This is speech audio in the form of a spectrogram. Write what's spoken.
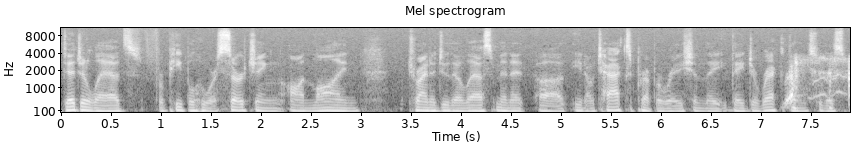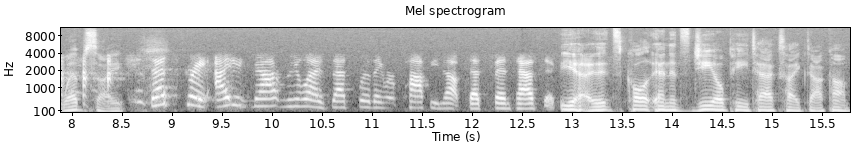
digital ads for people who are searching online trying to do their last minute, uh, you know, tax preparation, they they direct them to this website. That's great. I did not realize that's where they were popping up. That's fantastic. Yeah, it's called and it's GOPTaxHike.com.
